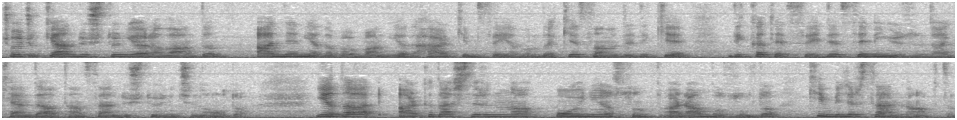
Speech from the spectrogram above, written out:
Çocukken düştün, yaralandın. Annen ya da baban ya da her kimse yanındaki sana dedi ki dikkat etseydin senin yüzünden kendi hatan sen düştüğün için oldu. Ya da arkadaşlarınla oynuyorsun, aran bozuldu. Kim bilir sen ne yaptın?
